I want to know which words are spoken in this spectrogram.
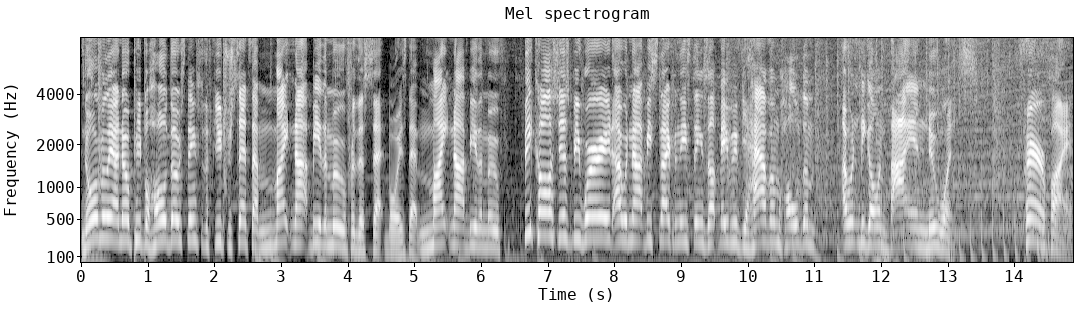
normally I know people hold those things for the future sets. That might not be the move for this set, boys. That might not be the move. Be cautious, be worried. I would not be sniping these things up. Maybe if you have them, hold them. I wouldn't be going buying new ones. Terrifying.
